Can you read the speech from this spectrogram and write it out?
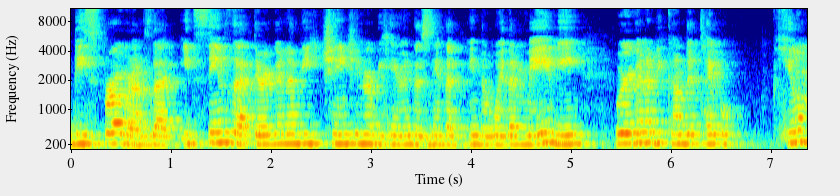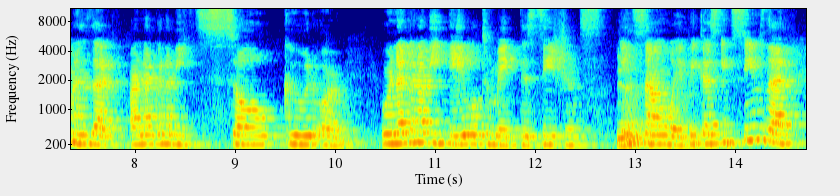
these programs that it seems that they're gonna be changing our behavior in the same that in the way that maybe we're gonna become the type of humans that are not gonna be so good or we're not gonna be able to make decisions in some way because it seems that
